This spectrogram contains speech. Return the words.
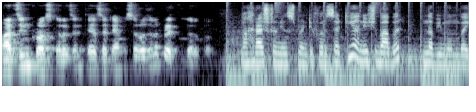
मार्जिन क्रॉस करायचं आणि त्यासाठी आम्ही सर्वजण प्रयत्न करतो महाराष्ट्र न्यूज ट्वेंटी साठी अनिश बाबर नवी मुंबई.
